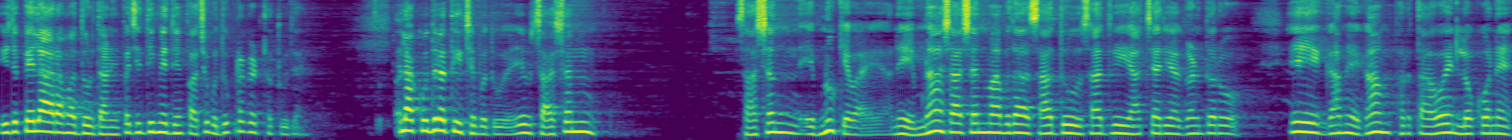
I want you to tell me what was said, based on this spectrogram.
એ તો પહેલાં આરામાં ધૂળધાણી પછી ધીમે ધીમે પાછું બધું પ્રગટ થતું જાય. એટલે આ કુદરતી છે બધું. એ શાસન શાસન એમનું કહેવાય. અને એમના શાસનમાં બધા સાધુ, સાધ્વી, આચાર્ય, ગણધરો એ ગામે ગામ ફરતા હોય ને લોકોને.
